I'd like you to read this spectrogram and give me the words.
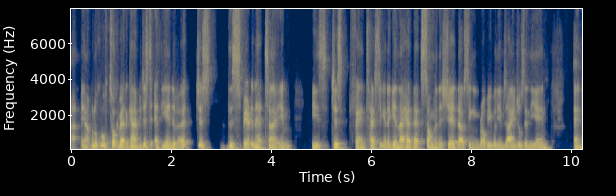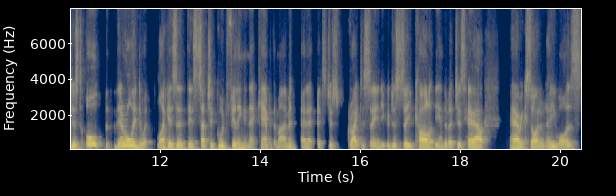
Uh, you know, look, we'll talk about the game, but just at the end of it, just the spirit in that team is just fantastic. And again, they had that song in the shed. They were singing Robbie Williams' "Angels" in the end, and just all they're all into it. Like as a, there's such a good feeling in that camp at the moment, and it, it's just great to see. And you could just see Kyle at the end of it, just how how excited he was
